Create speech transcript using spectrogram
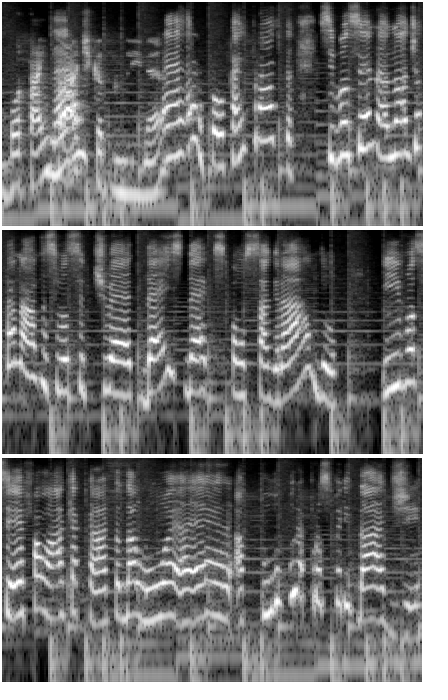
botar em né? prática também, né? É, colocar em prática. Se você não adianta nada se você tiver 10 decks consagrado e você falar que a carta da lua é a pura prosperidade.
